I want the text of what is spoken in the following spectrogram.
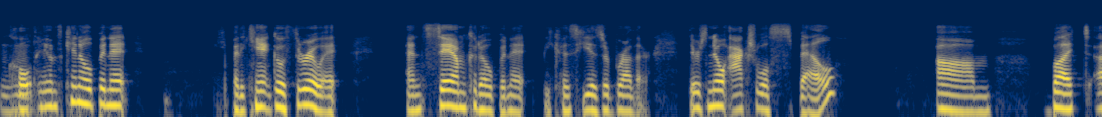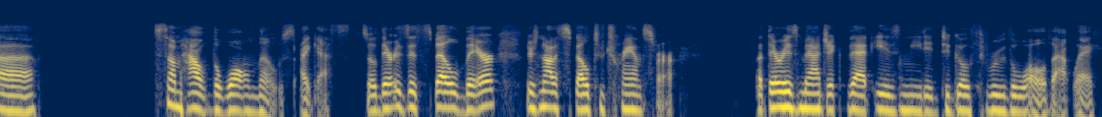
Mhm. Cold Hands can open it, but he can't go through it. And Sam could open it because he is a brother. There's no actual spell, um, but uh, somehow the wall knows, I guess. So there is a spell there. There's not a spell to transfer, but there is magic that is needed to go through the wall that way.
